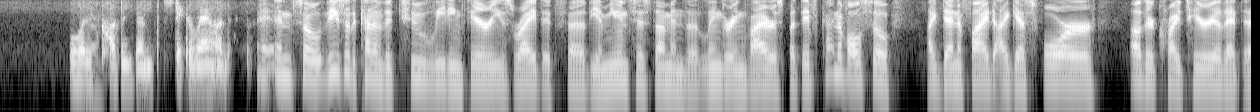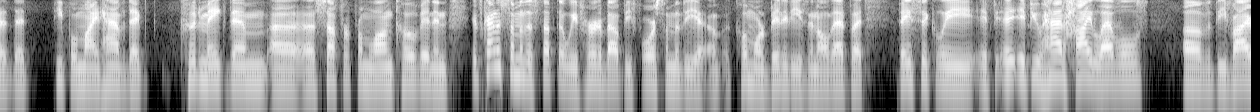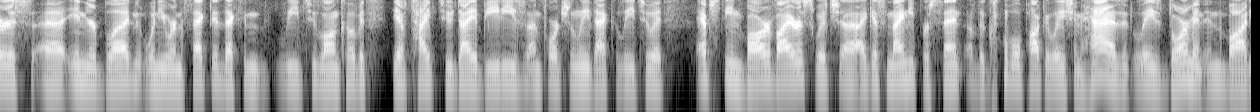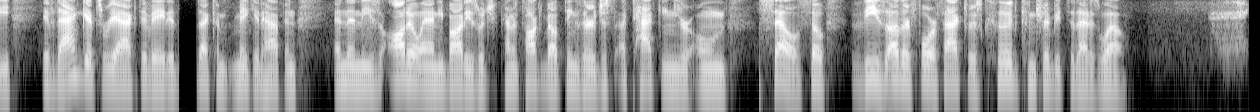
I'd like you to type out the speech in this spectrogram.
what yeah. is causing them to stick around. And so these are the kind of the two leading theories, right? It's uh, the immune system and the lingering virus, but they've kind of also identified, I guess, four other criteria that uh, that people might have that could make them uh, uh, suffer from long COVID. And it's kind of some of the stuff that we've heard about before, some of the uh, comorbidities and all that. But basically, if if you had high levels of the virus uh, in your blood when you were infected, that can lead to long COVID. You have type two diabetes, unfortunately, that could lead to it. Epstein Barr virus, which uh, I guess 90% of the global population has, it lays dormant in the body. If that gets reactivated, that can make it happen and then these auto antibodies, which you kind of talked about, things that are just attacking your own cells. So these other four factors could contribute to that as well.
